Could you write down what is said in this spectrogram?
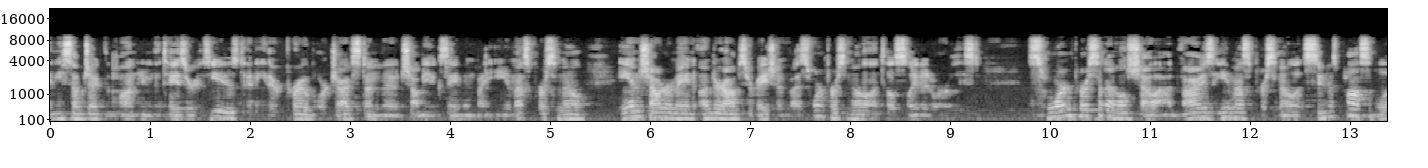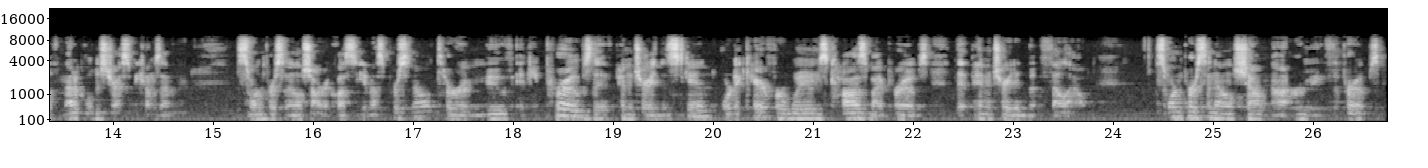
Any subject upon whom the taser is used in either probe or drive stun mode shall be examined by EMS personnel and shall remain under observation by sworn personnel until slated or released. Sworn personnel shall advise EMS personnel as soon as possible if medical distress becomes evident. Sworn personnel shall request EMS personnel to remove any probes that have penetrated the skin or to care for wounds caused by probes that penetrated but fell out. Sworn personnel shall not remove the probes.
